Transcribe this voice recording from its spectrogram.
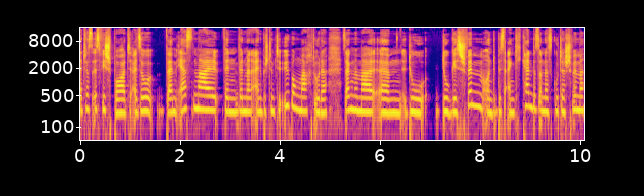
etwas ist wie Sport. Also beim ersten Mal, wenn, wenn man eine bestimmte Übung macht oder sagen wir mal, ähm, du, du gehst schwimmen und du bist eigentlich kein besonders guter Schwimmer.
